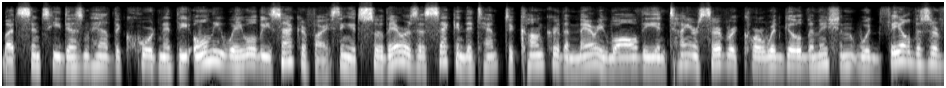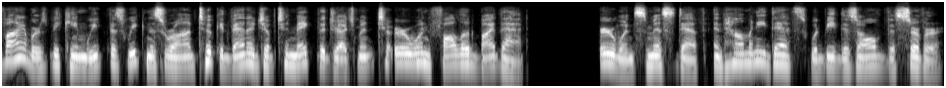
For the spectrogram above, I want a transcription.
but since he doesn't have the coordinate the only way will be sacrificing it so there is a second attempt to conquer the Mary Wall the entire Survey Corps would go the mission would fail the survivors became weak this weakness Rod took advantage of to make the judgment to Erwin followed by that. Erwin Smith's death and how many deaths would be dissolved the server.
